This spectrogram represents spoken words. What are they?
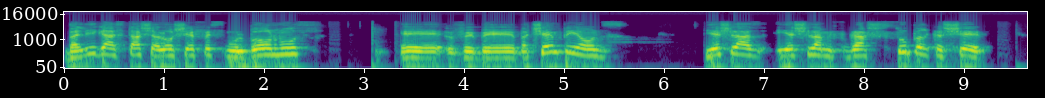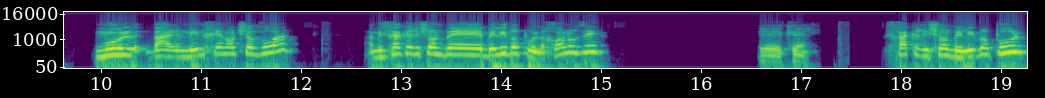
בליגה עשתה 3-0 מול בורנמוס, ובצ'מפיונס יש לה, יש לה מפגש סופר קשה מול ביירן מינכן עוד שבוע. המשחק הראשון ב- בליברפול, נכון עוזי? אה, כן. המשחק הראשון בליברפול,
